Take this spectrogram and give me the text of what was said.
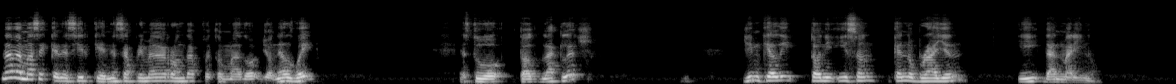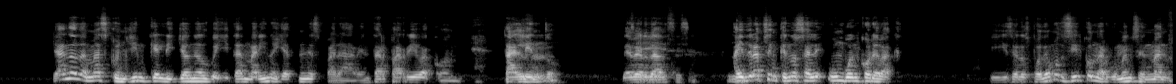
Nada más hay que decir que en esa primera ronda fue tomado John Elway, estuvo Todd Blackledge, Jim Kelly, Tony Eason, Ken O'Brien y Dan Marino. Ya nada más con Jim Kelly, John Elway y Dan Marino ya tienes para aventar para arriba con talento de verdad. Hay drafts en que no sale un buen coreback. Y se los podemos decir con argumentos en mano.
